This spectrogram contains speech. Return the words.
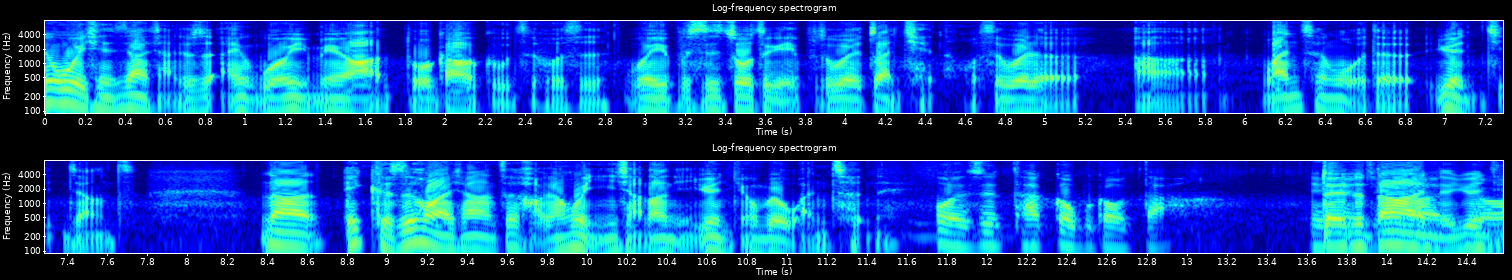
因为我以前是这样想，就是哎，我也没有要多高的估值，或是我也不是做这个，也不是为了赚钱的，我是为了呃完成我的愿景这样子。那哎，可是后来想想，这好像会影响到你愿景会不会完成呢？或者是它够不够大？对，这当然你的愿景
